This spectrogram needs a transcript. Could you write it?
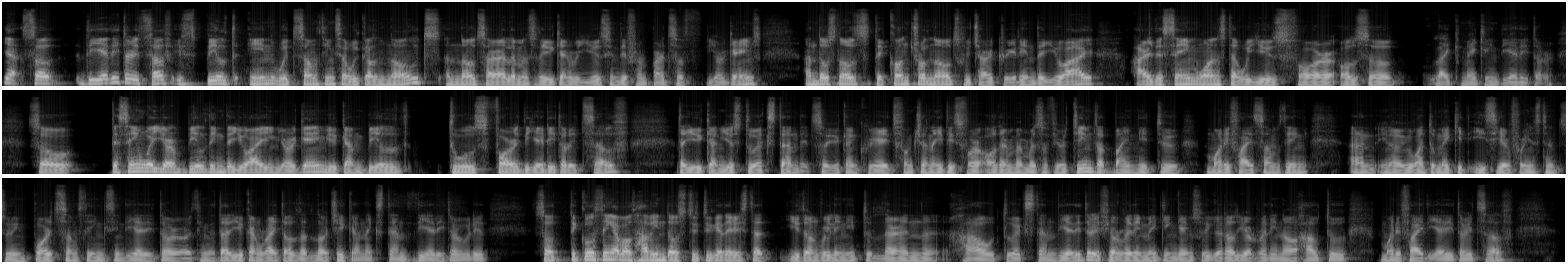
Yeah, so the editor itself is built in with some things that we call nodes, and nodes are elements that you can reuse in different parts of your games. And those nodes, the control nodes, which are creating the UI, are the same ones that we use for also like making the editor. So the same way you're building the UI in your game, you can build tools for the editor itself that you can use to extend it. So you can create functionalities for other members of your team that might need to modify something. And you know, you want to make it easier, for instance, to import some things in the editor or things like that. You can write all that logic and extend the editor with it. So the cool thing about having those two together is that you don't really need to learn how to extend the editor. If you're already making games with Godot, you already know how to modify the editor itself.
